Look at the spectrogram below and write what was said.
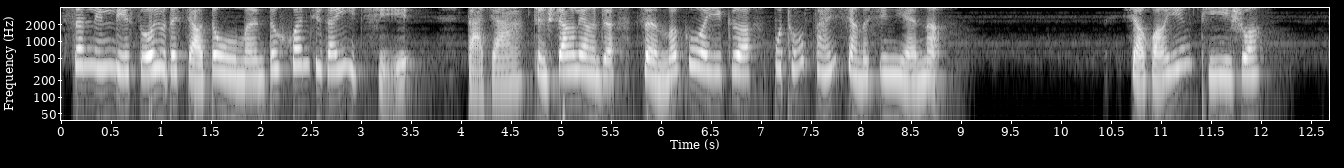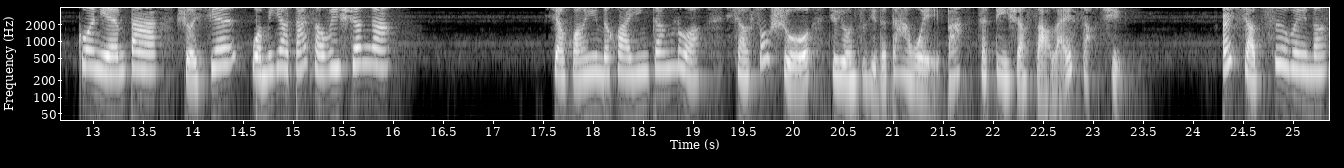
森林里所有的小动物们都欢聚在一起，大家正商量着怎么过一个不同凡响的新年呢。小黄莺提议说。过年吧，首先我们要打扫卫生啊。小黄莺的话音刚落，小松鼠就用自己的大尾巴在地上扫来扫去，而小刺猬呢，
